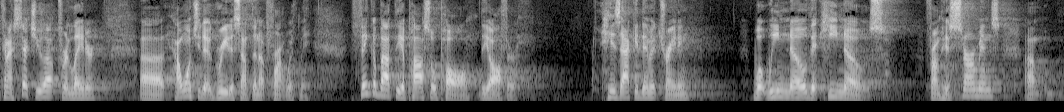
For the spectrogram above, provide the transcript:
Can I set you up for later? Uh, I want you to agree to something up front with me. Think about the Apostle Paul, the author, his academic training, what we know that he knows from his sermons, um,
